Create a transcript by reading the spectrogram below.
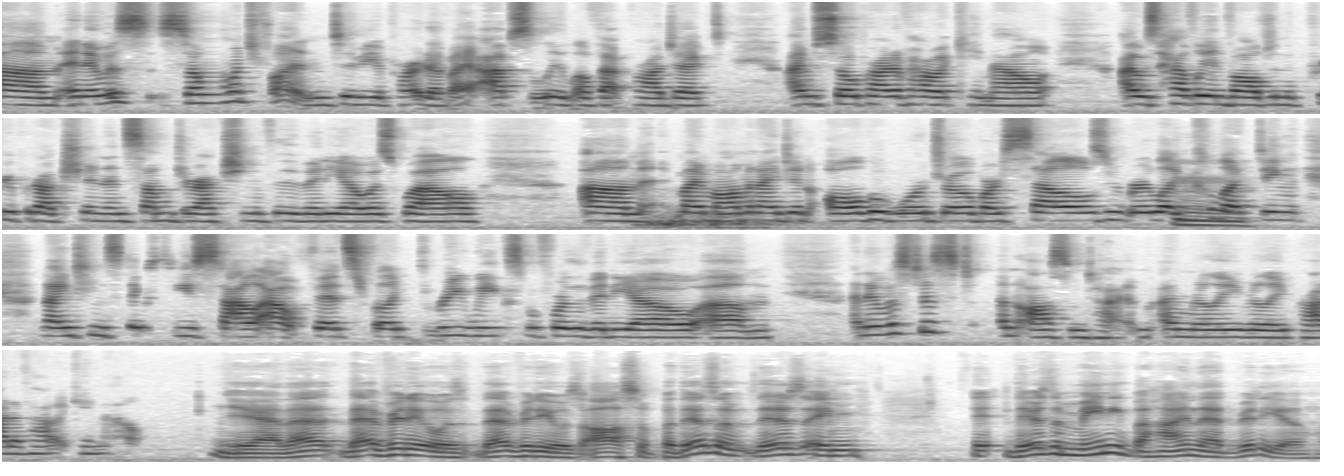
Um, and it was so much fun to be a part of. I absolutely love that project. I'm so proud of how it came out. I was heavily involved in the pre-production and some direction for the video as well. Um, my mom and I did all the wardrobe ourselves. We were like mm. collecting 1960s style outfits for like three weeks before the video, um, and it was just an awesome time. I'm really, really proud of how it came out. Yeah, that that video was that video was awesome. But there's a there's a it, there's a meaning behind that video.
